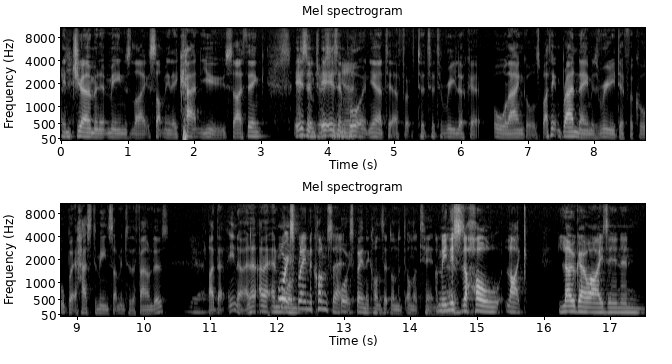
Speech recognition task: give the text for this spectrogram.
in German it means like something they can't use. So I think it is it is yeah. important, yeah, to, uh, for, to to to relook at all angles. But I think brand name is really difficult, but it has to mean something to the founders, yeah. like that, you know, and, and, and or explain the concept or explain the concept on the on the tin. I mean, this is a whole like logoizing and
